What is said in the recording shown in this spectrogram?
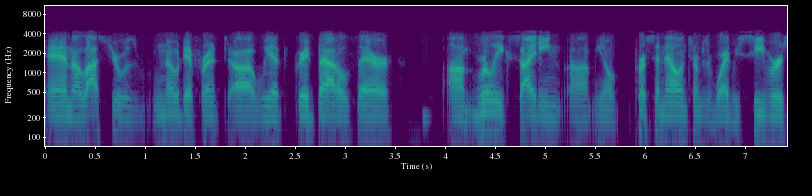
and uh, last year was no different. Uh, we had great battles there. Um, really exciting, uh, you know, personnel in terms of wide receivers,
